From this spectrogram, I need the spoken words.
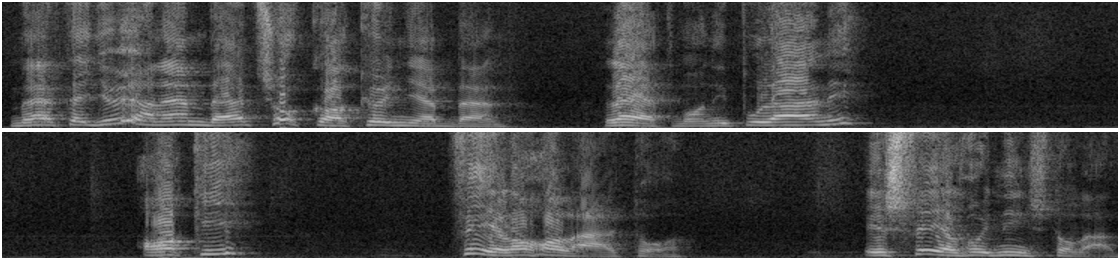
mert egy olyan embert sokkal könnyebben lehet manipulálni aki fél a haláltól és fél hogy nincs tovább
